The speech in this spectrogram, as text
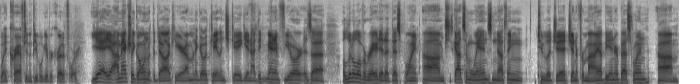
like crafty than people give her credit for. Yeah, yeah. I'm actually going with the dog here. I'm going to go with Katlyn Chookagian. I think Manon Fiorot is a, a little overrated at this point. Um, she's got some wins, nothing too legit. Jennifer Maia being her best win. Um,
